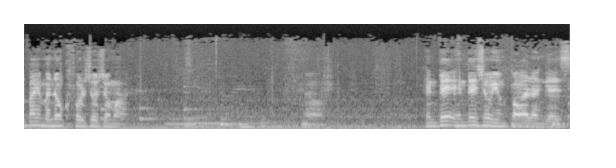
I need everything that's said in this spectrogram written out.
Gonna buy manok for Jojo Mar. Oh. Hindi, hindi Joe yung pangalan guys.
